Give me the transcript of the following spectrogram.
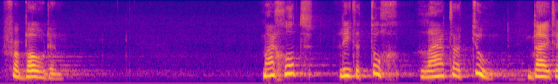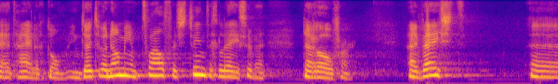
verboden. Maar God liet het toch later toe buiten het heiligdom. In Deuteronomium 12, vers 20 lezen we daarover. Hij wijst, uh,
